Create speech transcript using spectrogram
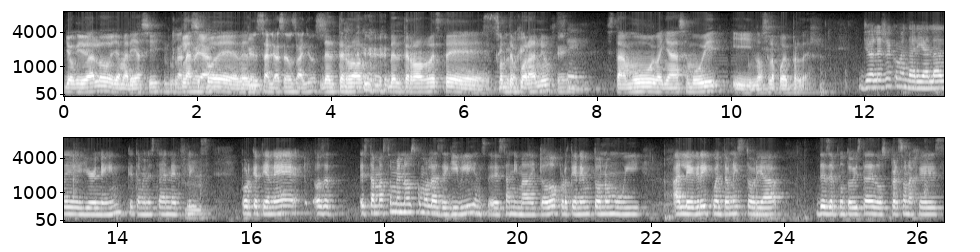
Yo, yo ya lo llamaría así. Un, clásico, ya, de, que del, salió hace dos años. del terror, del terror este contemporáneo. Sí. Sí. Está muy bañada esa movie y no se la pueden perder. Yo les recomendaría la de Your Name, que también está en Netflix, porque tiene, o sea, está más o menos como las de Ghibli, es- es animada y todo, pero tiene un tono muy alegre y cuenta una historia desde el punto de vista de dos personajes,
